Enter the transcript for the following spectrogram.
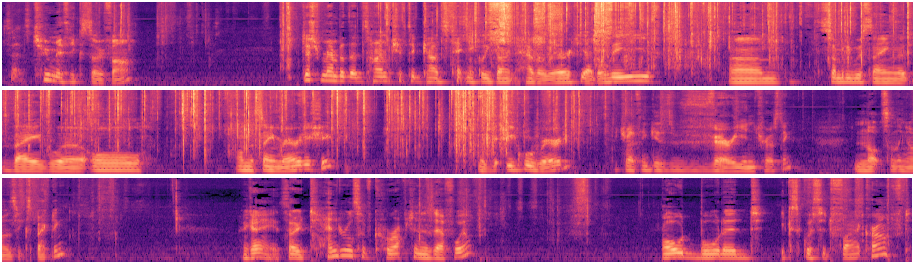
So that's two mythics so far. Just remember that time-shifted cards technically don't have a rarity, I believe. Um, somebody was saying that they were all on the same rarity sheet. With equal rarity, which I think is very interesting. Not something I was expecting. Okay, so Tendrils of Corruption is our foil. Old Bordered Exquisite Firecraft.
